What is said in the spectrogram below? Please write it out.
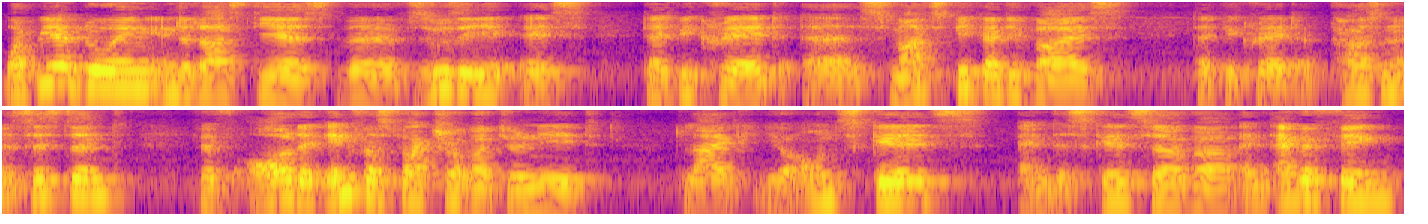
what we are doing in the last years with SUSI is that we create a smart speaker device, that we create a personal assistant with all the infrastructure what you need, like your own skills and the skill server and everything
